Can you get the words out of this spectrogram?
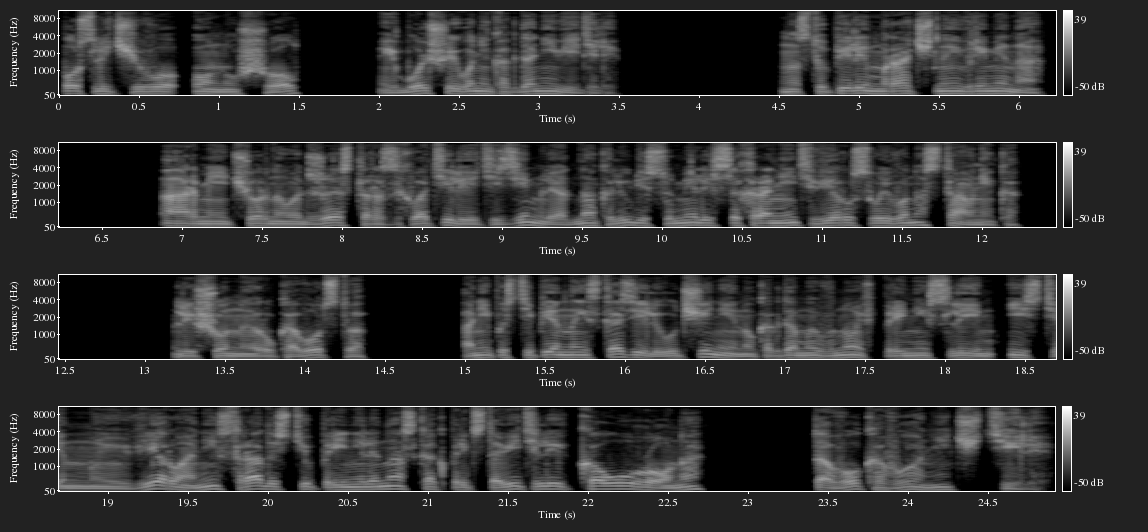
После чего он ушел, и больше его никогда не видели. Наступили мрачные времена. Армии Черного Джестера захватили эти земли, однако люди сумели сохранить веру своего наставника. Лишенные руководства, они постепенно исказили учение, но когда мы вновь принесли им истинную веру, они с радостью приняли нас как представителей Каурона, того, кого они чтили.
